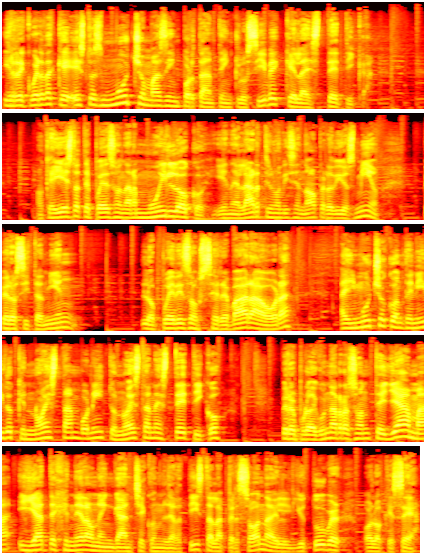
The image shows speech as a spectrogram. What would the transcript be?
Y recuerda que esto es mucho más importante inclusive que la estética. Ok, esto te puede sonar muy loco y en el arte uno dice, no, pero Dios mío. Pero si también lo puedes observar ahora, hay mucho contenido que no es tan bonito, no es tan estético, pero por alguna razón te llama y ya te genera un enganche con el artista, la persona, el youtuber o lo que sea.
